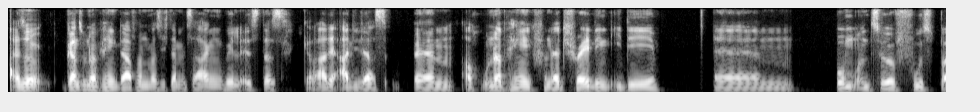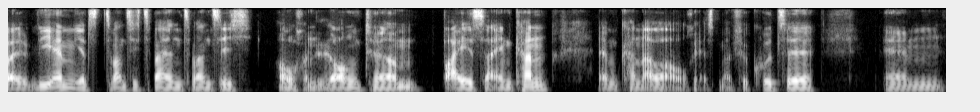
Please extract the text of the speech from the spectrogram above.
Also ganz unabhängig davon, was ich damit sagen will, ist, dass gerade Adidas ähm, auch unabhängig von der Trading-Idee ähm, um und zur Fußball-WM jetzt 2022 auch ein Long-Term-Buy sein kann, ähm, kann aber auch erstmal für kurze, ähm,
